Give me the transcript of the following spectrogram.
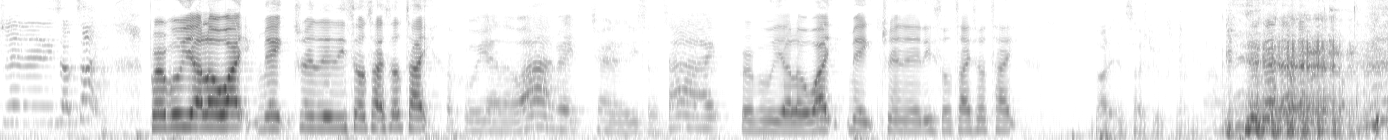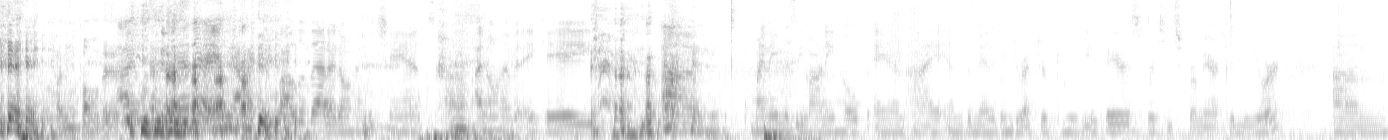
Trinity so tight. Purple, yellow, white, make Trinity so tight, so tight. Purple, yellow, white, make Trinity so tight. Purple, yellow, white, make Trinity so tight, so tight. A lot of inside jokes around here. How do you follow I that? was gonna say I have to follow that. I don't have a chance. Um, I don't have an AKA. Um, my name is Imani Hope, and I am the managing director of community affairs for Teach for America New York. Um,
